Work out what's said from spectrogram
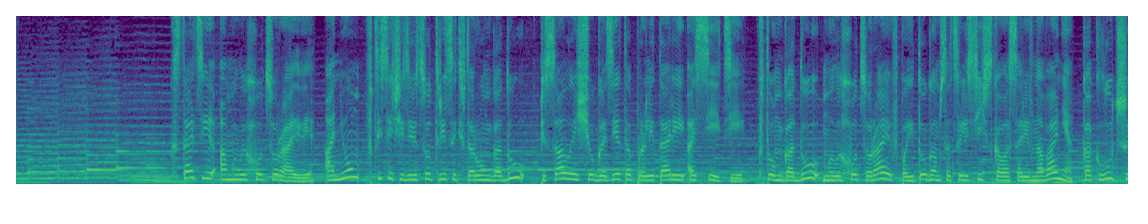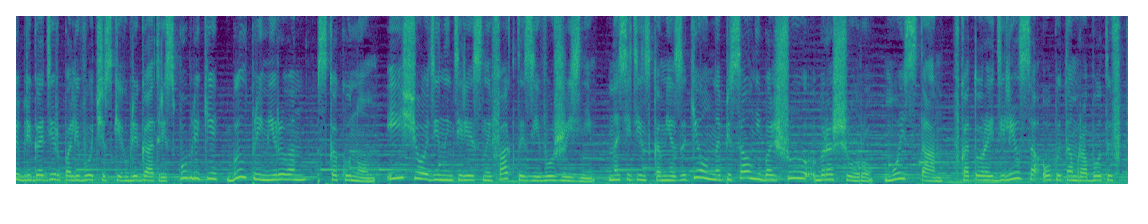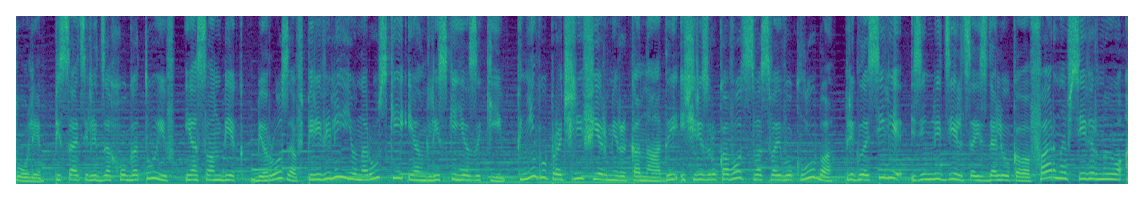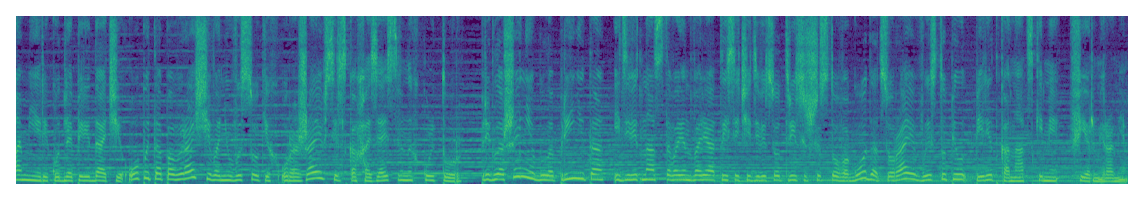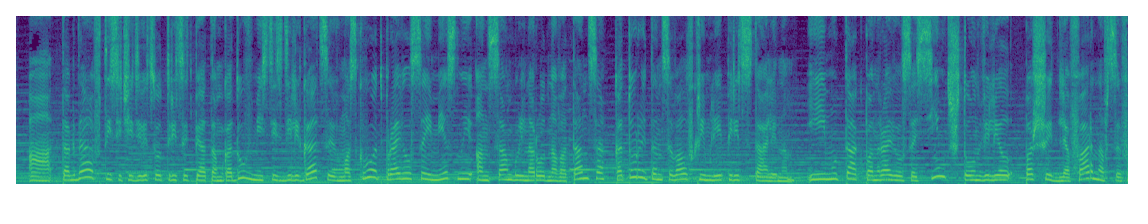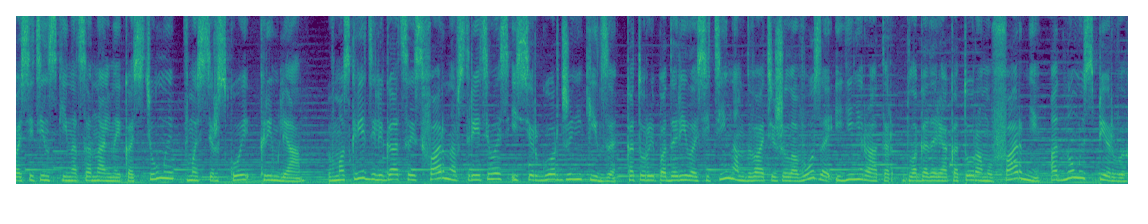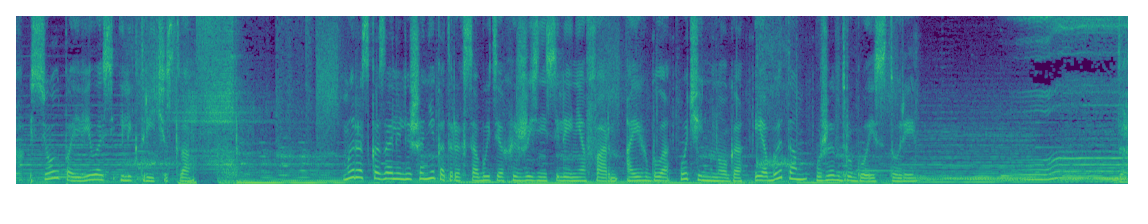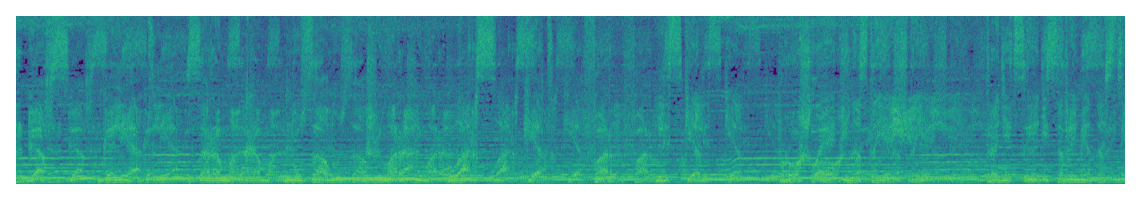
Кстати, о Мылыхо Цураеве. О нем в 1932 году писала еще газета «Пролетарий Осетии». В том году Мылыхо Цураев по итогам социалистического соревнования как лучший бригадир полеводческих бригад республики был премирован скакуном. И еще один интересный факт из его жизни. На сетинском языке он написал небольшую брошюру «Мой стан», в которой делился опытом работы в поле. Писатели Дзахо Гатуев и Асланбек Берозов перевели ее на русский и английский языки. Книгу прочли фермеры Канады и через руководство своего клуба пригласили земледельца из далекого Фарна в Северную Америку для передачи опыта по выращиванию высоких урожаев сельскохозяйственных культур. Приглашение было принято, и 19 января 1936 года Цурай выступил перед канадскими фермерами. А тогда, в 1935 году, вместе с делегацией в Москву отправился и местный ансамбль народного танца, который танцевал в Кремле перед Сталином. И ему так понравился синт, что он велел пошить для фарновцев осетинские национальные костюмы в мастерской Кремля. В Москве делегация из Фарна встретилась и с Серго Орджоникидзе, который подарил осетинам два тяжеловоза и генератор, благодаря которому в Фарне, одном из первых сел, появилось электричество. Мы рассказали лишь о некоторых событиях из жизни селения Фарн, а их было очень много, и об этом уже в другой истории. Даргавс, Галиат, Зарамак, Нузал, Жимара, Ларс, Кет, Фар, Лискен, прошлое и настоящее, традиции и современность,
